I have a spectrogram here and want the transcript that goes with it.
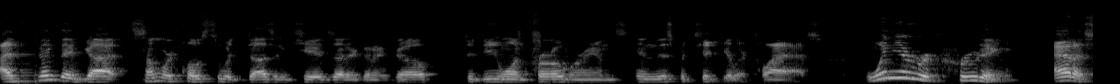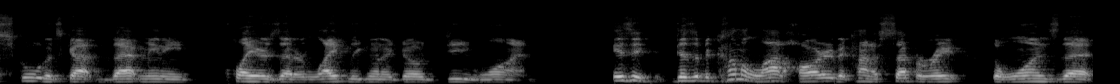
I think they've got somewhere close to a dozen kids that are going to go. to D1 programs in this particular class. When you're recruiting at a school that's got that many players that are likely going to go D1, is it does it become a lot harder to kind of separate the ones that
